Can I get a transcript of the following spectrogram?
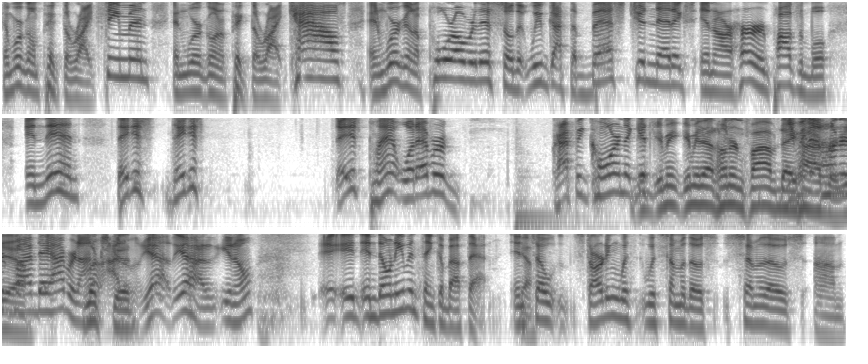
and we're gonna pick the right semen, and we're gonna pick the right cows, and we're gonna pour over this so that we've got the best genetics in our herd possible, and then they just they just they just plant whatever crappy corn that gets give me give me that 105 day Give me that 105 yeah. day hybrid. I Looks good. yeah, yeah, you know, it, and don't even think about that. And Yeah. so, starting with with some of those some of those um,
